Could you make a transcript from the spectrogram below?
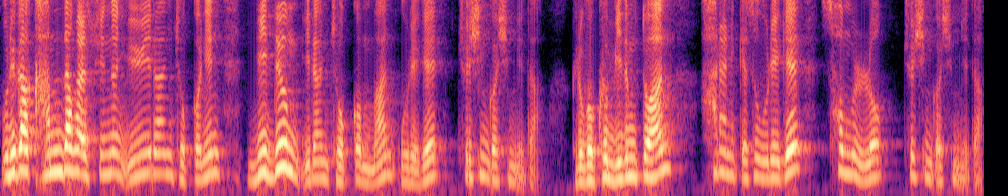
우리가 감당할 수 있는 유일한 조건인 믿음이란 조건만 우리에게 주신 것입니다. 그리고 그 믿음 또한 하나님께서 우리에게 선물로 주신 것입니다.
